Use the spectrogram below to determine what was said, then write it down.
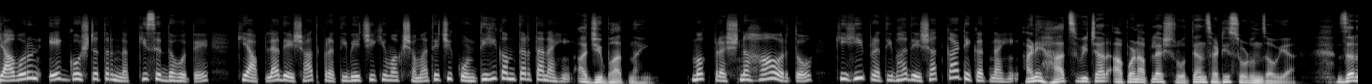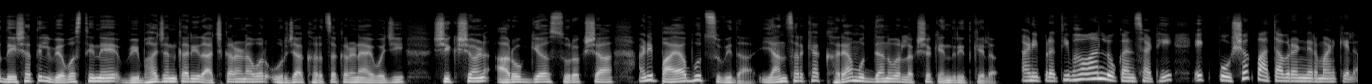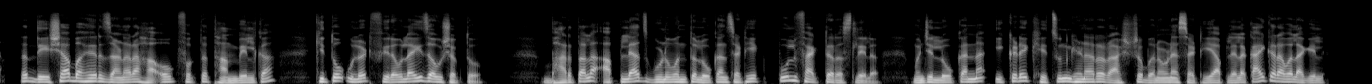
यावरून एक गोष्ट तर नक्की सिद्ध होते की आपल्या देशात प्रतिभेची किंवा क्षमतेची कोणतीही कमतरता नाही. अजिबात नाही. मग प्रश्न हा उरतो की ही प्रतिभा देशात का टिकत नाही? आणि हाच विचार आपण आपल्या श्रोत्यांसाठी सोडून जाऊया. जर देशातील व्यवस्थेने विभाजनकारी राजकारणावर ऊर्जा खर्च करण्याऐवजी शिक्षण आरोग्य सुरक्षा आणि पायाभूत सुविधा यांसारख्या खऱ्या मुद्द्यांवर लक्ष केंद्रित केलं आणि प्रतिभावान लोकांसाठी एक पोषक वातावरण निर्माण केलं. तर देशाबाहेर जाणारा हा ओघ फक्त थांबेल का? की तो उलट फिरवलाही जाऊ शकतो? भारताला आपल्याच गुणवंत लोकांसाठी एक पूल फॅक्टर असलेलं म्हणजे लोकांना इकडे खेचून घेणारं राष्ट्र बनवण्यासाठी आपल्याला काय करावं लागेल?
